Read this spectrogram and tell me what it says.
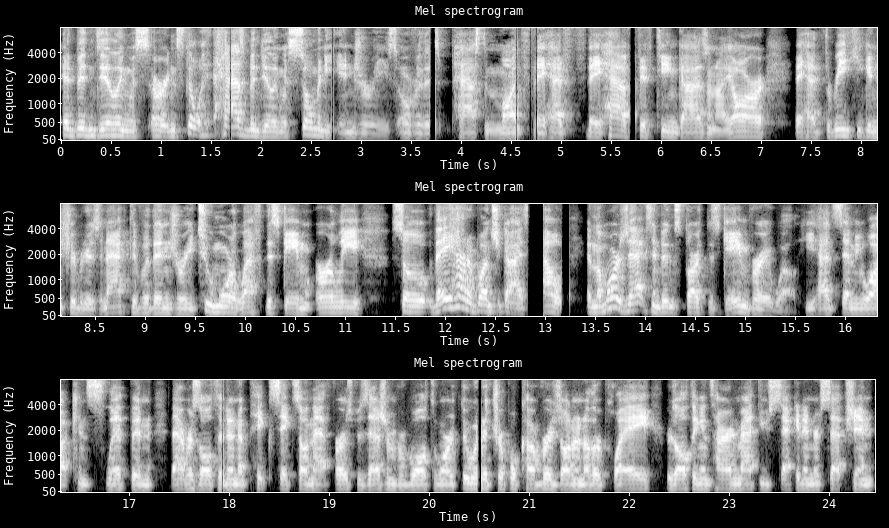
had been dealing with, or and still has been dealing with so many injuries over this past month. They had they have 15 guys on IR. They had three key contributors inactive with injury. Two more left this game early, so they had a bunch of guys out. And Lamar Jackson didn't start this game very well. He had Sammy Watkins slip, and that resulted in a pick six on that first possession for Baltimore. Threw in a triple coverage on another play, resulting in Tyrann Mathieu's second interception.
